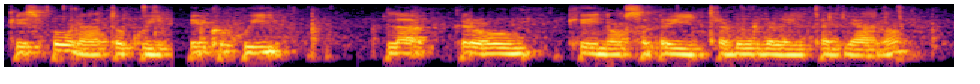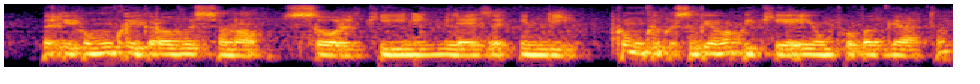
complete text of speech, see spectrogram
che è spawnato qui, ecco qui la grove che non saprei tradurvela in italiano, perché comunque i grove sono solchi in inglese, quindi comunque questo bioma qui che è un po' buggato.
